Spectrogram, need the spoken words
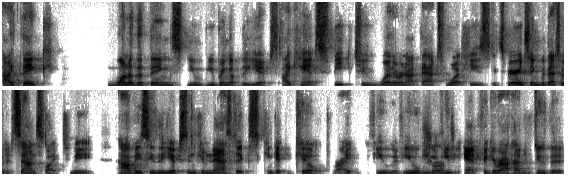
I think one of the things you you bring up the yips. I can't speak to whether or not that's what he's experiencing, but that's what it sounds like to me. Obviously, the yips in gymnastics can get you killed, right? If you if you sure. if you can't figure out how to do the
